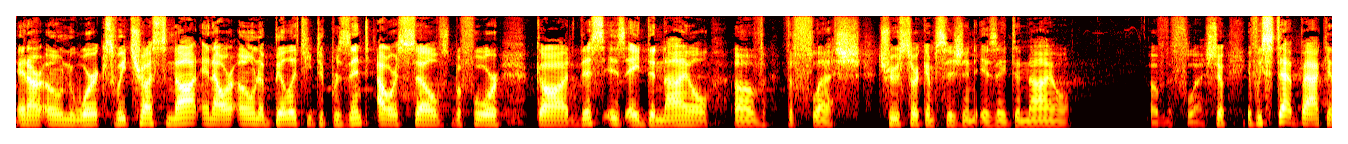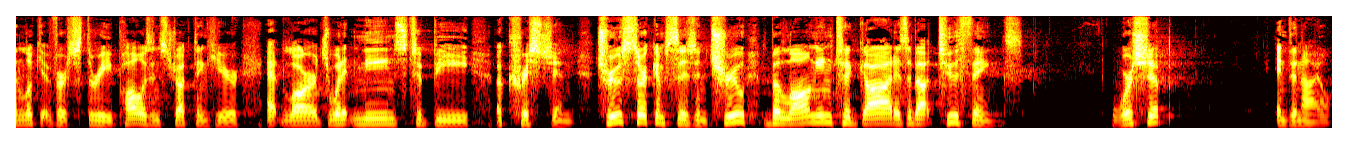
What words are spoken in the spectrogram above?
in our own works. We trust not in our own ability to present ourselves before God. This is a denial of the flesh. True circumcision is a denial of the flesh. So if we step back and look at verse 3, Paul is instructing here at large what it means to be a Christian. True circumcision, true belonging to God is about two things worship and denial.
